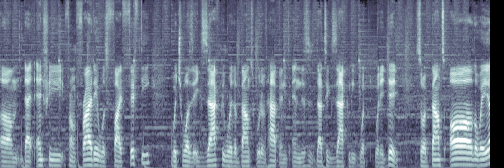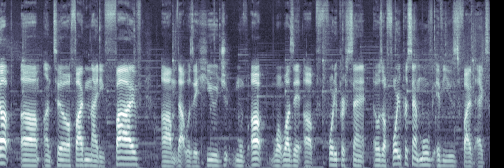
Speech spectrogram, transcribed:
um, that entry from Friday was 550 which was exactly where the bounce would have happened and this is that's exactly what what it did. So it bounced all the way up um, until 595 um, that was a huge move up. What was it? Up 40 percent it was a 40 percent move if you use 5x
